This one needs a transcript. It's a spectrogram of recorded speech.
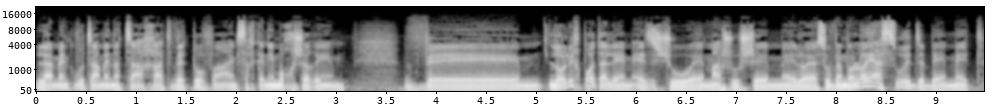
לאמן קבוצה מנצחת וטובה עם שחקנים מוכשרים ולא לכפות עליהם איזשהו אה, משהו שהם אה, לא יעשו והם גם לא יעשו את זה באמת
